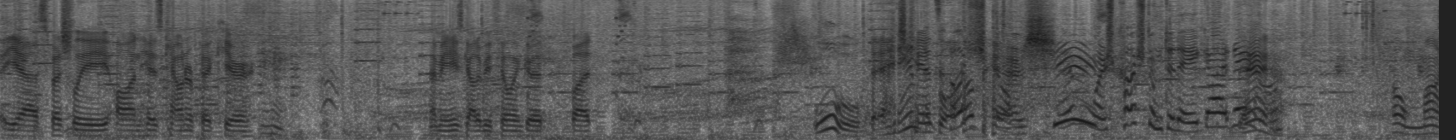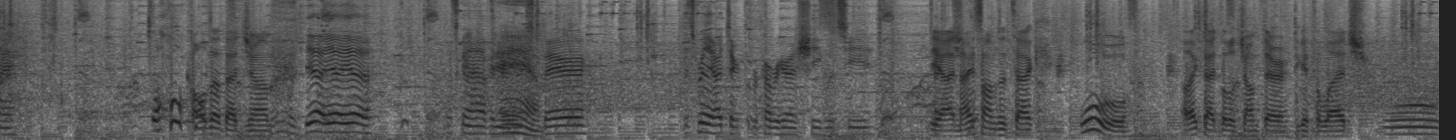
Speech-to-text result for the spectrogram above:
in. Yeah, especially on his counter pick here. Mm-hmm. I mean, he's got to be feeling good, but. Ooh, the edge Damn, the cancel up custom. there. Sheesh. Everyone's custom today, goddamn. Damn. Oh my. Oh, Calls out that jump. Yeah, yeah, yeah. What's gonna happen here? Damn. Spare. It's really hard to recover here as Sheik. Let's see. Yeah, nice arms attack. Ooh, I like that little jump there to get to ledge. Ooh,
